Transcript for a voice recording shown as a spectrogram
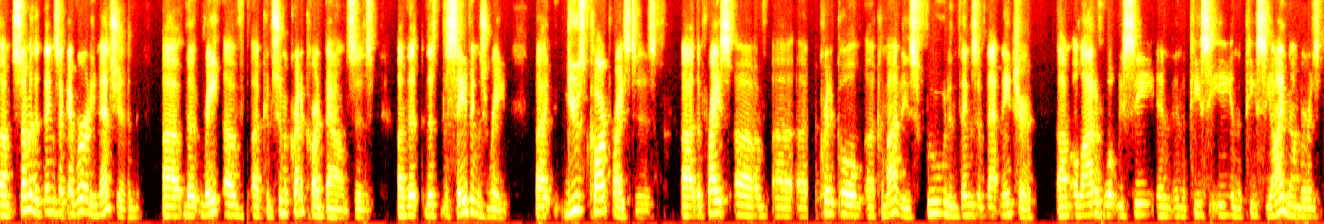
um, some of the things like I've already mentioned, uh, the rate of uh, consumer credit card balances, uh, the, the, the savings rate, uh, used car prices, uh, the price of uh, critical commodities, food and things of that nature. Um, a lot of what we see in, in the PCE and the PCI numbers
